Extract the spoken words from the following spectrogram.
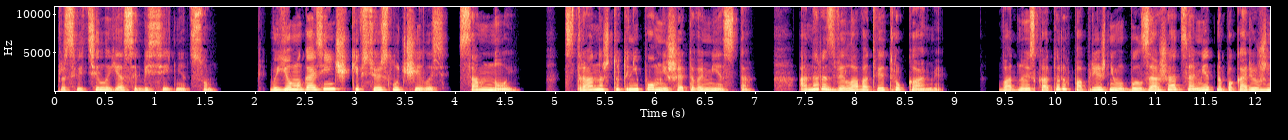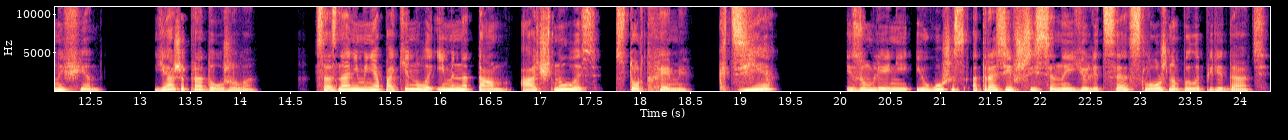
просветила я собеседницу. В ее магазинчике все и случилось. Со мной. Странно, что ты не помнишь этого места. Она развела в ответ руками, в одной из которых по-прежнему был зажат заметно покореженный фен. Я же продолжила. Сознание меня покинуло именно там, а очнулась в Стортхэме. Где? Изумление и ужас, отразившиеся на ее лице, сложно было передать.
